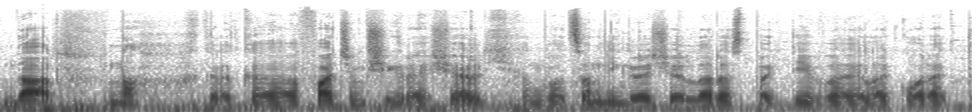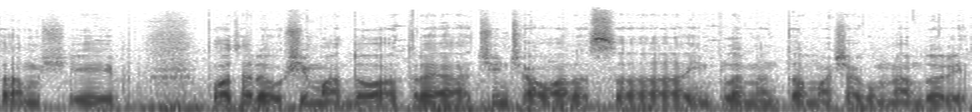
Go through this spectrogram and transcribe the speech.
dar, na, cred că facem și greșeli, învățăm din greșelile respective, le corectăm și poate reușim a doua, a treia, a cincea oară să implementăm așa cum ne-am dorit.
